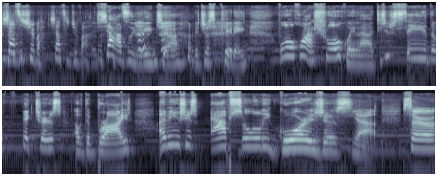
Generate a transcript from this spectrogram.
下次去吧，下次去吧，下次一定去啊。Just kidding。不过话说回来啊，Did you see the pictures of the bride? I mean, she's absolutely gorgeous. Yeah. So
